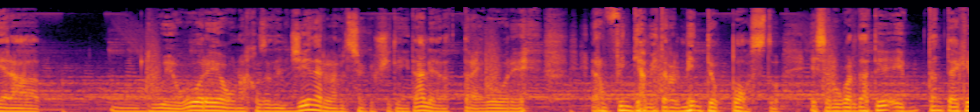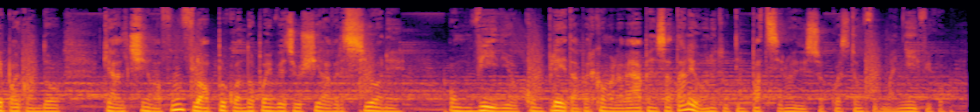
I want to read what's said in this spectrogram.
era due ore o una cosa del genere, la versione che è uscita in Italia era tre ore, era un film diametralmente opposto e se lo guardate, e tant'è che poi quando che al cinema fu un flop, quando poi invece uscì la versione o un video completa per come l'aveva pensata Leone, tutti impazzirono e dissero questo è un film magnifico.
